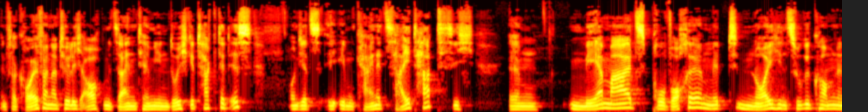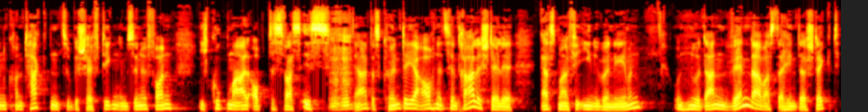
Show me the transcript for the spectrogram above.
ein Verkäufer natürlich auch mit seinen Terminen durchgetaktet ist und jetzt eben keine Zeit hat, sich ähm, mehrmals pro Woche mit neu hinzugekommenen Kontakten zu beschäftigen im Sinne von, ich guck mal, ob das was ist. Mhm. Ja, das könnte ja auch eine zentrale Stelle erstmal für ihn übernehmen und nur dann, wenn da was dahinter steckt,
